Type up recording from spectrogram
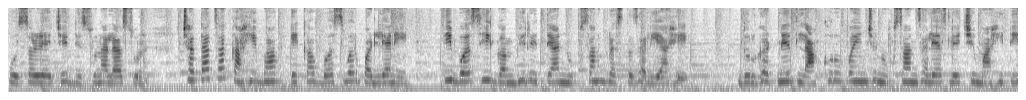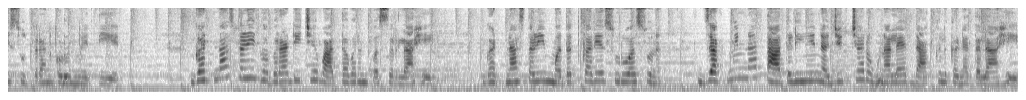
कोसळल्याचे दिसून आलं असून छताचा काही भाग एका बसवर पडल्याने ती बस ही गंभीररित्या नुकसानग्रस्त झाली आहे. दुर्घटनेत लाखो रुपयांचे नुकसान झाले असल्याची माहिती सूत्रांकडून मिळतीये. घटनास्थळी घबराटीचे वातावरण पसरलं आहे. घटनास्थळी मदत कार्य सुरू असून जखमींना तातडीने नजीकच्या रुग्णालयात दाखल करण्यात आलं आहे.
